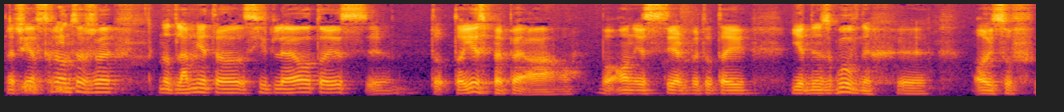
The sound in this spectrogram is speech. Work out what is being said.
Znaczy ja wtrącę, że no dla mnie to Sir Leo to jest, y, to, to jest PPA, bo on jest jakby tutaj jednym z głównych y, ojców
